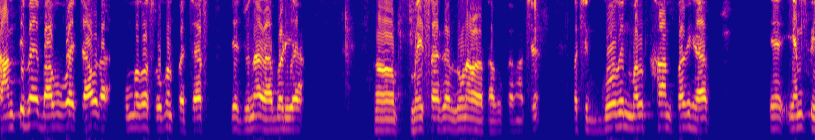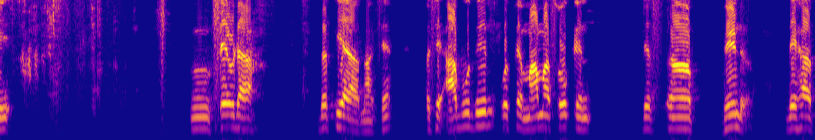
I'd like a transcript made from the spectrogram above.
કાંતિભાઈ બાબુભાઈ ચાવડા, ઉંમર વર્ષ ઓગણપચાસ, જે જુના રાબડિયા મહીસાગર, લુણાવાડા તાલુકાના છે. પછી ગોવિંદ મલખાન પરિહાર, એ એમપી સેવડા, દતિયાના છે. પછી આબુદ્દીન ઉર્ફે મામા શોકીન, જે ભીંડ દેહાત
